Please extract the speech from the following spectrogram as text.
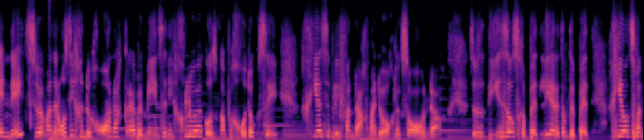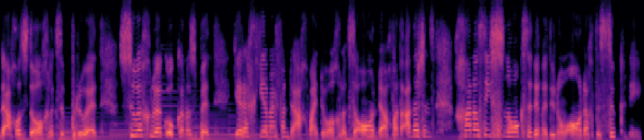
En net so wanneer ons nie genoeg aandag kry by mense nie, glo ek ons kan vir God ook sê, gee asseblief vandag my daaglikse aandag. So dat Jesus ons gebid leer het om te bid, gee ons vandag ons daaglikse brood. So glo ek ook kan ons bid, Here gee my vandag my daaglikse aandag, want andersins gaan ons nie snaakse dinge doen om aandag te soek nie.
